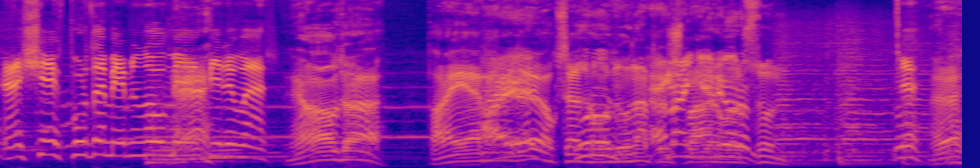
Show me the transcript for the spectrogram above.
E, şef burada memnun olmayan Ne? biri var. Ne oldu? Parayı hemen Hayır, öde yoksa durun. doğduğuna Hemen pişman geliyorum. olursun. Ne? He?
